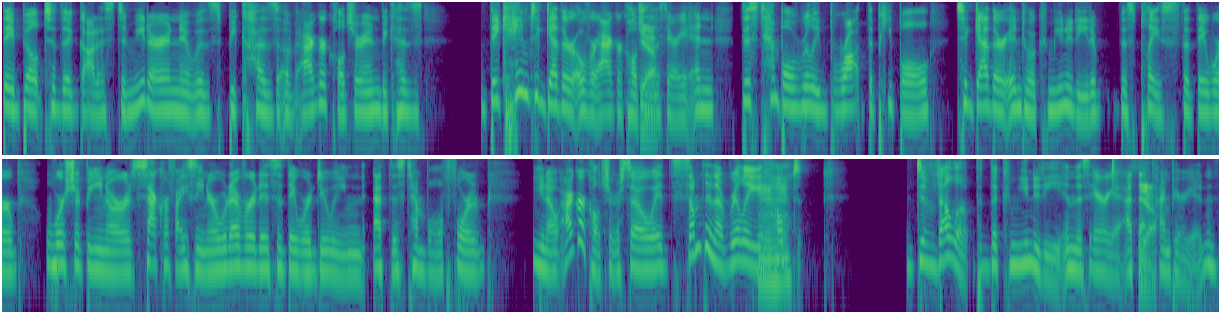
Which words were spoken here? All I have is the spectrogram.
they built to the goddess Demeter, and it was because of agriculture and because they came together over agriculture Yeah. in this area, and this temple really brought the people together into a community to this place that they were worshiping or sacrificing or whatever it is that they were doing at this temple for you know agriculture so it's something that really Mhm. helped develop the community in this area at that Yeah. time period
